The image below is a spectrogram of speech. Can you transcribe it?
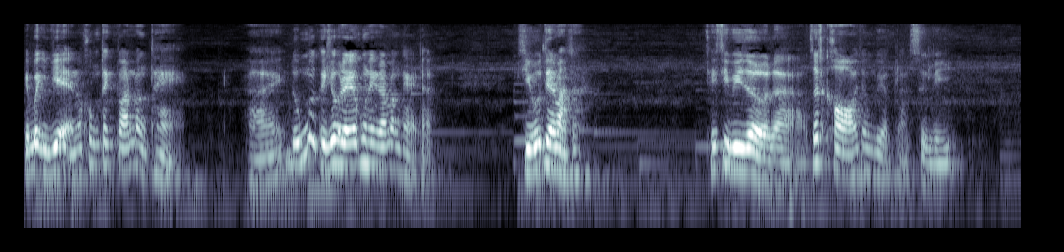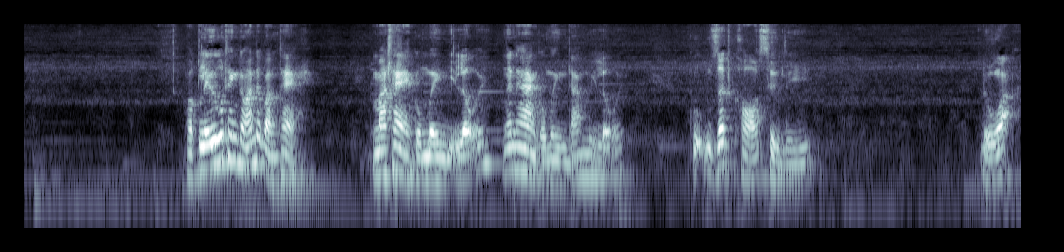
Cái bệnh viện nó không thanh toán bằng thẻ. Đấy, đúng là cái chỗ đấy nó không thanh toán bằng thẻ thật. Chỉ có tiền mặt thôi. Thế thì bây giờ là rất khó trong việc là xử lý. Hoặc nếu có thanh toán được bằng thẻ, mà thẻ của mình bị lỗi, ngân hàng của mình đang bị lỗi, cũng rất khó xử lý đúng không ạ?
